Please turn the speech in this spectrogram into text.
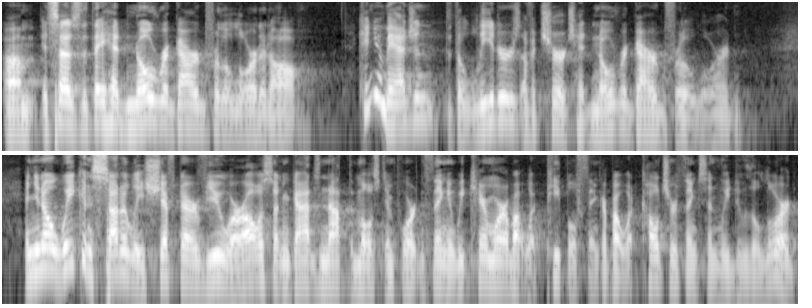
Um, it says that they had no regard for the Lord at all. Can you imagine that the leaders of a church had no regard for the Lord? And you know, we can subtly shift our view where all of a sudden God's not the most important thing and we care more about what people think, about what culture thinks than we do the Lord.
